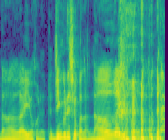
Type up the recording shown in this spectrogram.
長いよこれって。ジングルしようかな。長いよこれって。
